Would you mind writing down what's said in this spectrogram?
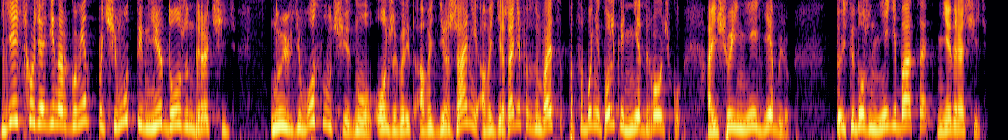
Есть хоть один аргумент, почему ты не должен дрочить. Ну и в его случае, ну, он же говорит о воздержании, а воздержание подразумевается под собой не только не дрочку, а еще и не еблю. То есть ты должен не ебаться, не дрочить.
